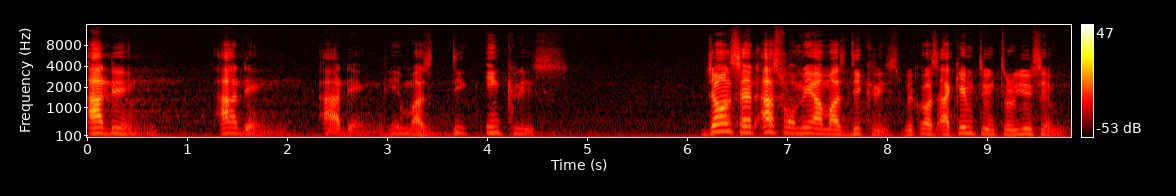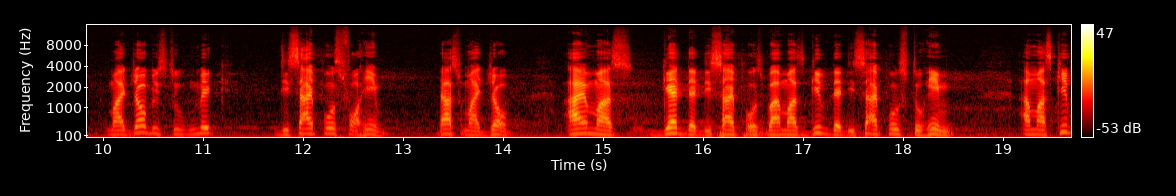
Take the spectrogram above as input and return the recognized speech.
Adding, adding, adding. He must de- increase. John said, As for me, I must decrease because I came to introduce him. My job is to make disciples for him. That's my job. I must get the disciples, but I must give the disciples to him. I must keep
